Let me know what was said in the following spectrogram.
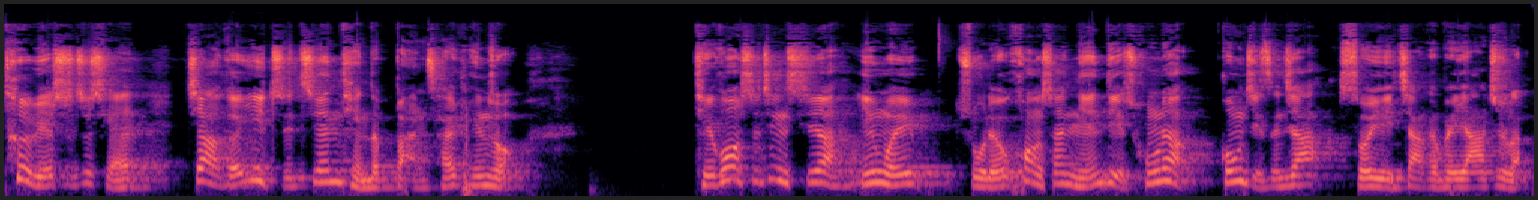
特别是之前价格一直坚挺的板材品种。铁矿石近期啊，因为主流矿山年底冲量供给增加，所以价格被压制了。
